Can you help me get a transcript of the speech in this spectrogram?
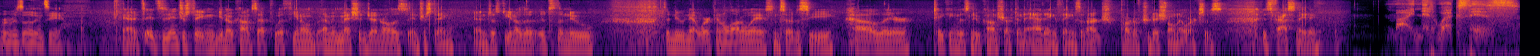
resiliency. Yeah, it's it's an interesting you know concept with you know I mean mesh in general is interesting and just you know the, it's the new the new network in a lot of ways and so to see how they're taking this new construct and adding things that aren't part of traditional networks is is fascinating. My network says.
